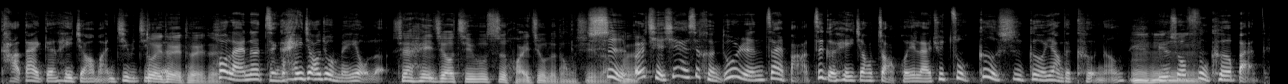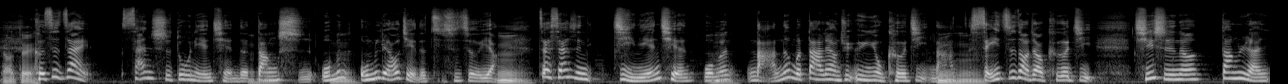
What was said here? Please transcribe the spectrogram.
卡带跟黑胶嘛，你记不记得？对对对对。后来呢，整个黑胶就没有了。现在黑胶几乎是怀旧的东西了。是，而且现在是很多人在把这个黑胶找回来去做各式各样的可能，嗯，比如说复刻版啊，对。可是，在三十多年前的当时，我们我们了解的只是这样。在三十几年前，我们哪那么大量去运用科技？哪谁知道叫科技？其实呢，当然，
